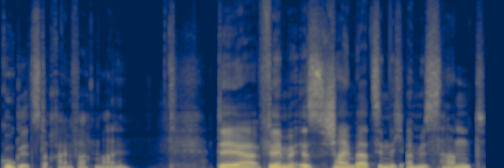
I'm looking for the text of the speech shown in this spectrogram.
googelt's doch einfach mal. Der Film ist scheinbar ziemlich amüsant,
